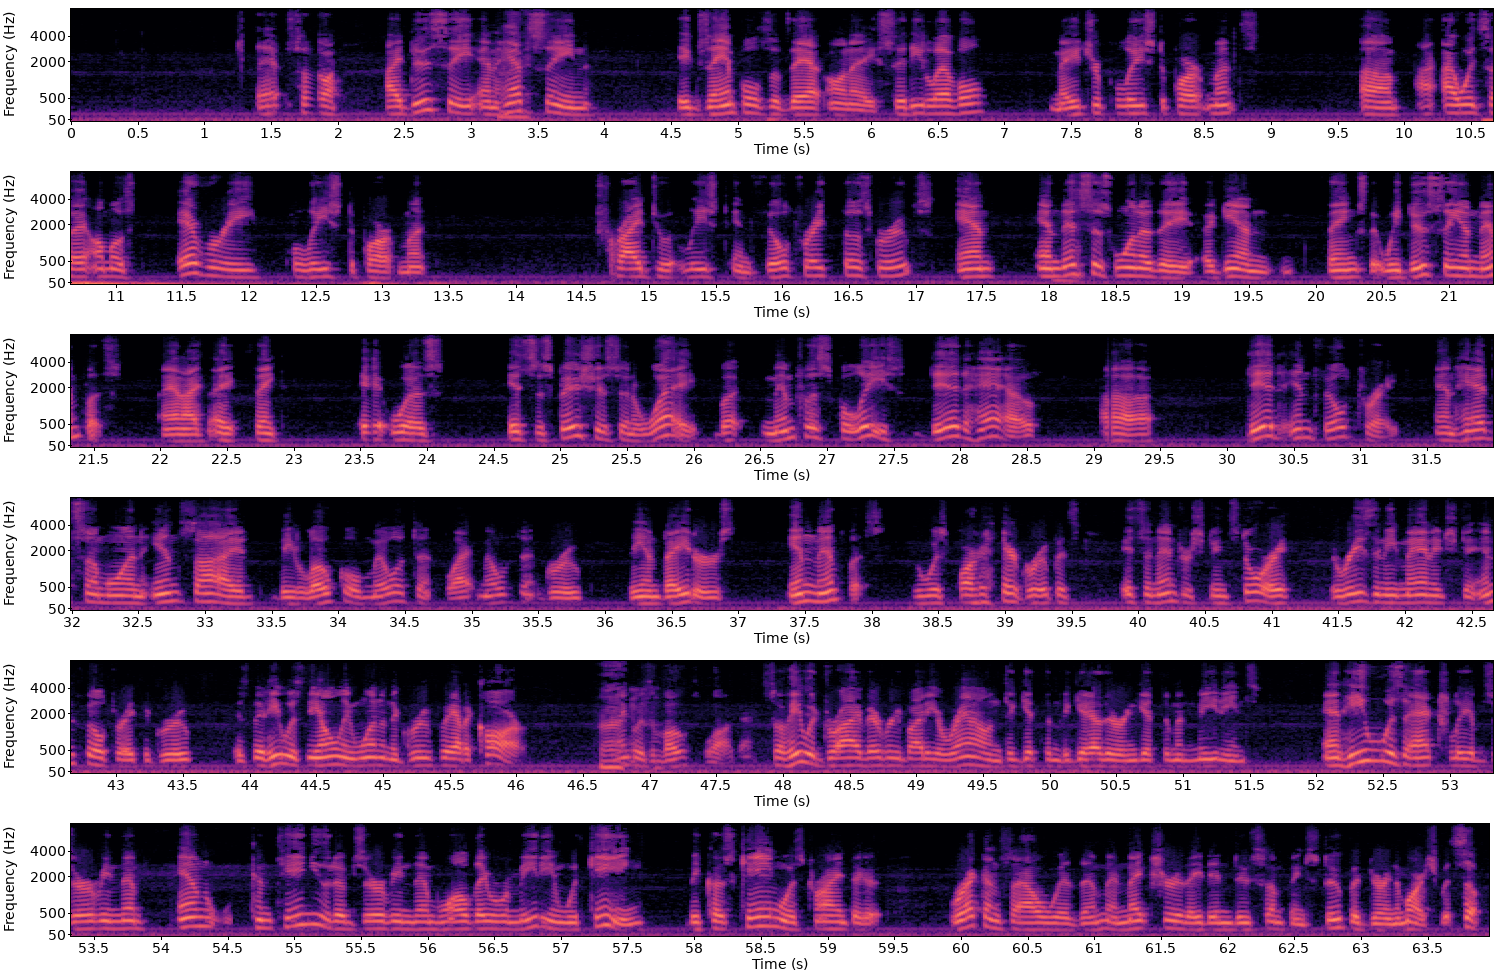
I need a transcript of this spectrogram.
So I do see and have seen examples of that on a city level, major police departments. Um, I, I would say almost every police department tried to at least infiltrate those groups, and and this is one of the again things that we do see in Memphis, and I th- think it was it's suspicious in a way, but Memphis police did have uh, did infiltrate and had someone inside the local militant, black militant group, the Invaders, in Memphis, who was part of their group. It's it's an interesting story. The reason he managed to infiltrate the group is that he was the only one in the group who had a car. Right. I think it was a Volkswagen. So he would drive everybody around to get them together and get them in meetings. And he was actually observing them and continued observing them while they were meeting with King because King was trying to reconcile with them and make sure they didn't do something stupid during the march. But so,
